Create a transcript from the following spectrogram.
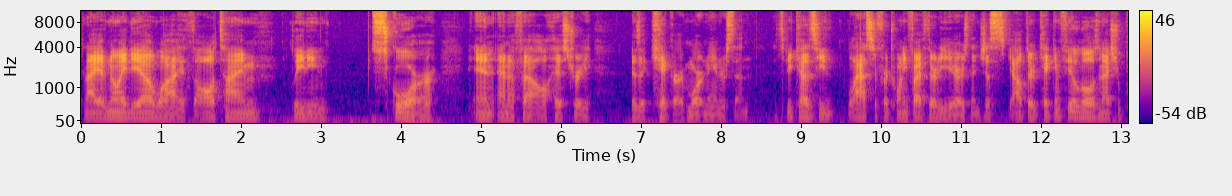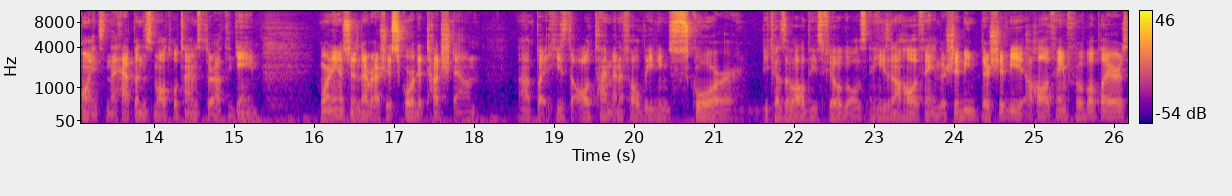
and I have no idea why the all-time leading scorer in NFL history is a kicker, Morten Andersen. It's because he lasted for 25, 30 years and just out there kicking field goals and extra points, and that happens multiple times throughout the game. Morten Andersen has never actually scored a touchdown, uh, but he's the all-time NFL leading scorer because of all these field goals, and he's in a Hall of Fame. There should be there should be a Hall of Fame for football players,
